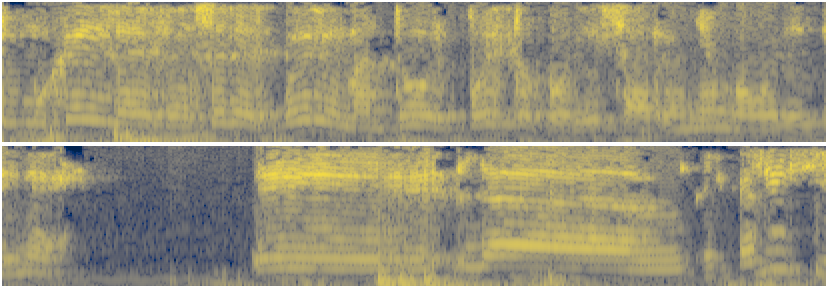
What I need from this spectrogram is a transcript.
Su mujer es la defensora del pueblo y mantuvo el puesto por esa reunión con el Eh, la Scalesi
